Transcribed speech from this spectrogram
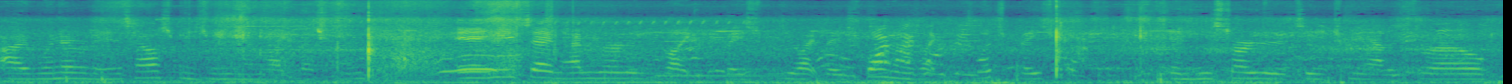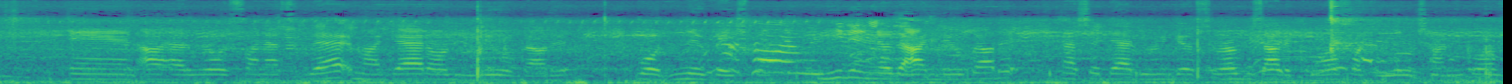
I went friends, and he said, "Have you heard of like? You like baseball?" And I was like, "What's baseball?" And he started to teach me how to throw, and I had really fun after that. And my dad already knew about it. Well, knew baseball. And he didn't know that I knew about it. And I said, "Dad, do you want to go throw?" Because I had a glove, like a little tiny glove.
